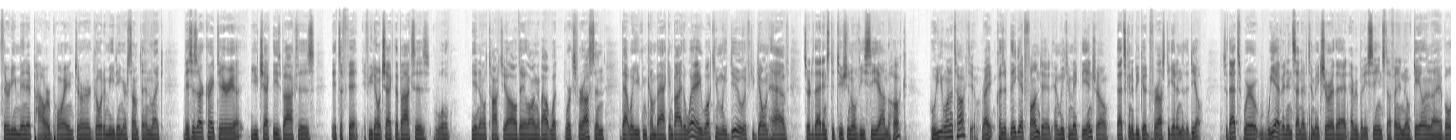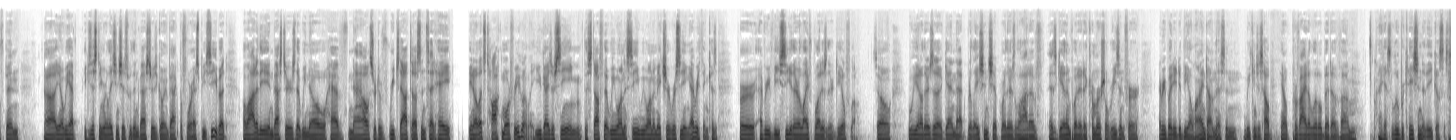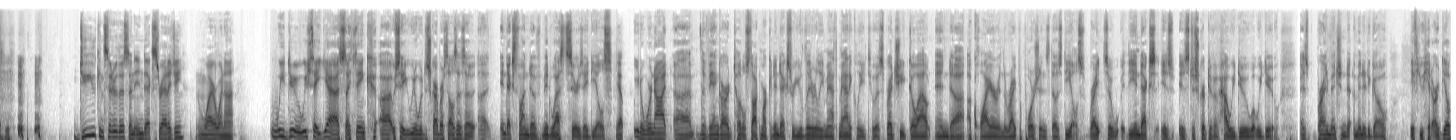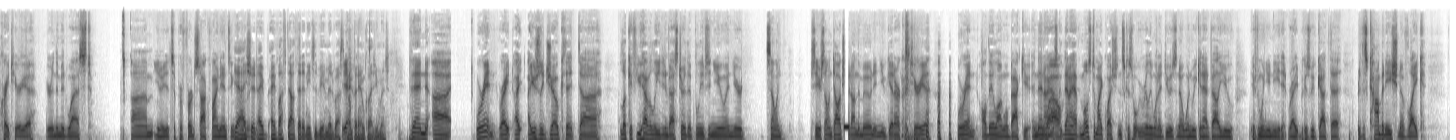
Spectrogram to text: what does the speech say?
30 minute PowerPoint or GoToMeeting or something. Like, this is our criteria. You check these boxes. It's a fit. If you don't check the boxes, we'll, you know, talk to you all day long about what works for us. And that way you can come back. And by the way, what can we do if you don't have sort of that institutional VC on the hook? Who do you want to talk to, right? Because if they get funded and we can make the intro, that's going to be good for us to get into the deal. So that's where we have an incentive to make sure that everybody's seeing stuff. And I know Galen and I have both been, uh, you know, we have existing relationships with investors going back before SPC, but a lot of the investors that we know have now sort of reached out to us and said, hey, you know, let's talk more frequently. You guys are seeing the stuff that we want to see. We want to make sure we're seeing everything because for every VC, their lifeblood is their deal flow. So, you know, there's a, again that relationship where there's a lot of, as Galen put it, a commercial reason for everybody to be aligned on this, and we can just help you know provide a little bit of um, I guess lubrication to the ecosystem. Do you consider this an index strategy, and why or why not? We do. We say yes. I think uh, we say you know, we describe ourselves as a, a, index fund of Midwest Series A deals. Yep. You know, we're not uh, the Vanguard Total Stock Market Index, where you literally mathematically to a spreadsheet go out and uh, acquire in the right proportions those deals. Right. So the index is is descriptive of how we do what we do. As Brian mentioned a minute ago, if you hit our deal criteria, you're in the Midwest um, you know, it's a preferred stock financing. Yeah, I should. I, I left out that it needs to be a Midwest yeah. company. I'm glad you mentioned. Then uh, we're in, right? I, I usually joke that uh, look, if you have a lead investor that believes in you and you're selling, so you're selling dog shit on the moon, and you get our criteria, we're in all day long. We'll back you. And then wow. I ask, then I have most of my questions because what we really want to do is know when we can add value, if and when you need it, right? Because we've got the this combination of like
